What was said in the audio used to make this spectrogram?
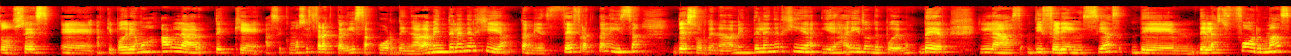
Entonces, eh, aquí podríamos hablar de que así como se fractaliza ordenadamente la energía, también se fractaliza desordenadamente la energía y es ahí donde podemos ver las diferencias de, de las formas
